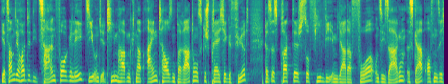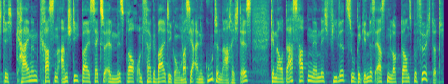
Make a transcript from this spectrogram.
Jetzt haben Sie heute die Zahlen vorgelegt. Sie und Ihr Team haben knapp 1000 Beratungsgespräche geführt. Das ist praktisch so viel wie im Jahr davor. Und Sie sagen, es gab offensichtlich keinen krassen Anstieg bei sexuellem Missbrauch und Vergewaltigung, was ja eine gute Nachricht ist. Genau das hatten nämlich viele zu Beginn des ersten Lockdowns befürchtet.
